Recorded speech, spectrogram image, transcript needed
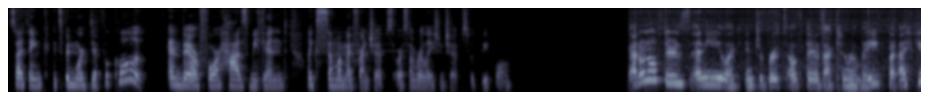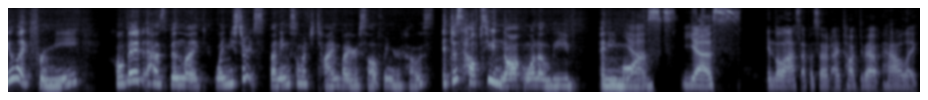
So I think it's been more difficult and therefore has weakened like some of my friendships or some relationships with people. I don't know if there's any like introverts out there that can relate, but I feel like for me, COVID has been like when you start spending so much time by yourself in your house, it just helps you not want to leave anymore. Yes. Yes. In the last episode, I talked about how like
